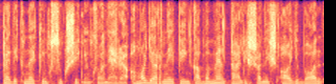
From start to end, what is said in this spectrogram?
Pedig nekünk szükségünk van erre. A magyar nép inkább a mentálisan és agyban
